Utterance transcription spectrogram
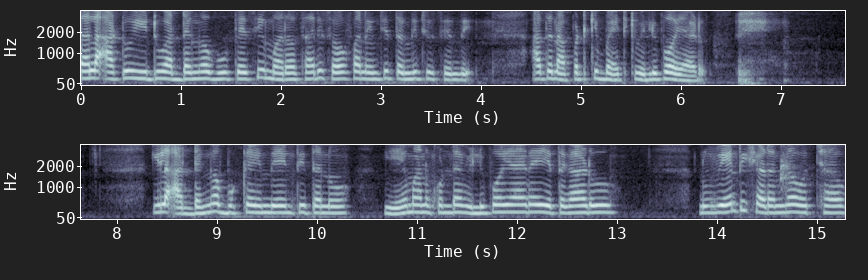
తల అటు ఇటు అడ్డంగా ఊపేసి మరోసారి సోఫా నుంచి తొంగి చూసింది. అతను అప్పటికి బయటికి వెళ్ళిపోయాడు. ఇలా అడ్డంగా బుక్ అయింది ఏంటి తను? ఏమనకుండా వెళ్ళిపోయాడే ఇతగాడు? నువ్వేంటి సడన్గా వచ్చావు?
